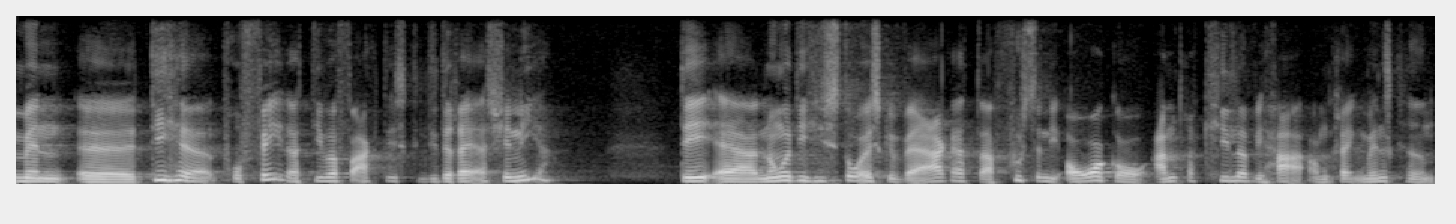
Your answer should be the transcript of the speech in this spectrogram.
men øh, de her profeter, de var faktisk litterære genier. Det er nogle af de historiske værker, der fuldstændig overgår andre kilder, vi har omkring menneskeheden.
